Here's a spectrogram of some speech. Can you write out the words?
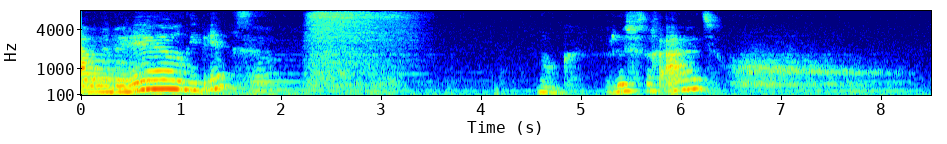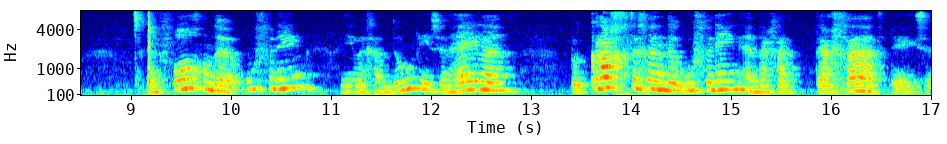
Ademen we heel diep in. Ook rustig uit. De volgende oefening die we gaan doen is een hele bekrachtigende oefening. En daar gaat, daar gaat deze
